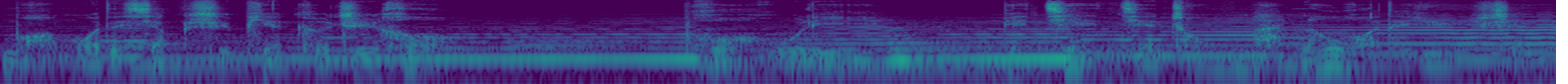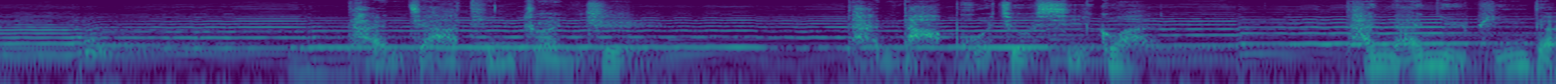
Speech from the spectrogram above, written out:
默默的相视片刻之后，破屋里便渐渐充满了我的语声。谈家庭专制，谈打破旧习惯，谈男女平等，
